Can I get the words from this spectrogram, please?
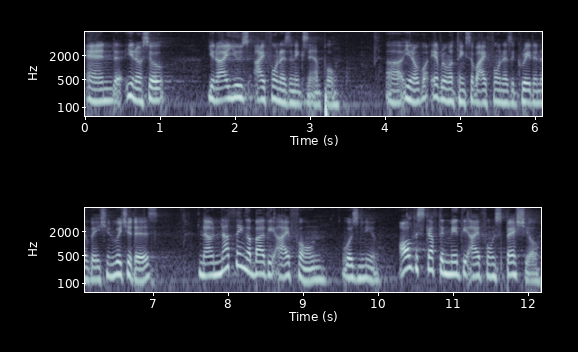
And, uh, you know, so, you know, I use iPhone as an example. Uh, you know, everyone thinks of iPhone as a great innovation, which it is. Now, nothing about the iPhone was new. All the stuff that made the iPhone special,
